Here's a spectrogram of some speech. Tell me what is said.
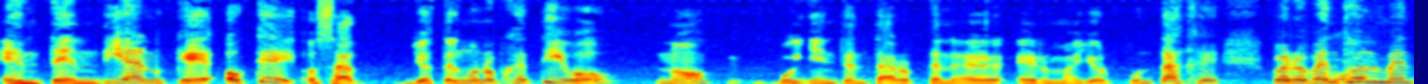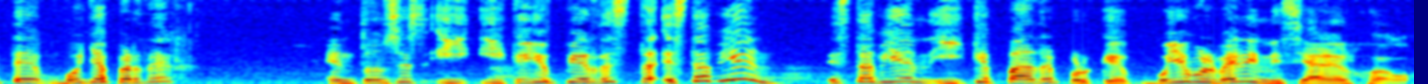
entendían que, ok, o sea, yo tengo un objetivo, ¿no? Voy a intentar obtener el mayor puntaje, pero eventualmente voy a perder. Entonces, y, y que yo pierda está, está bien, está bien, y qué padre porque voy a volver a iniciar el juego.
